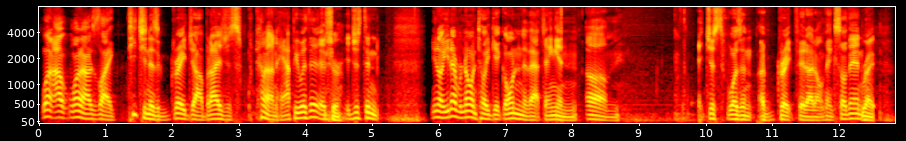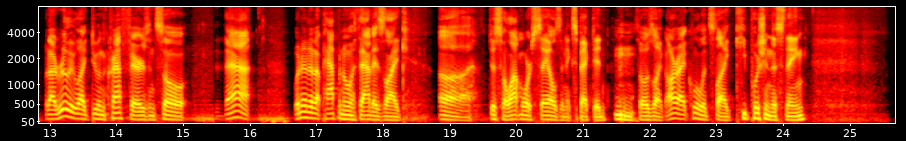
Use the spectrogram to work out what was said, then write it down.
When I when I was like teaching is a great job, but I was just kind of unhappy with it. it. Sure. It just didn't. You know, you never know until you get going into that thing, and um, it just wasn't a great fit. I don't think so. Then, Right. But I really like doing the craft fairs, and so that what ended up happening with that is like uh, just a lot more sales than expected. Mm-hmm. So I was like, all right, cool. Let's like keep pushing this thing.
